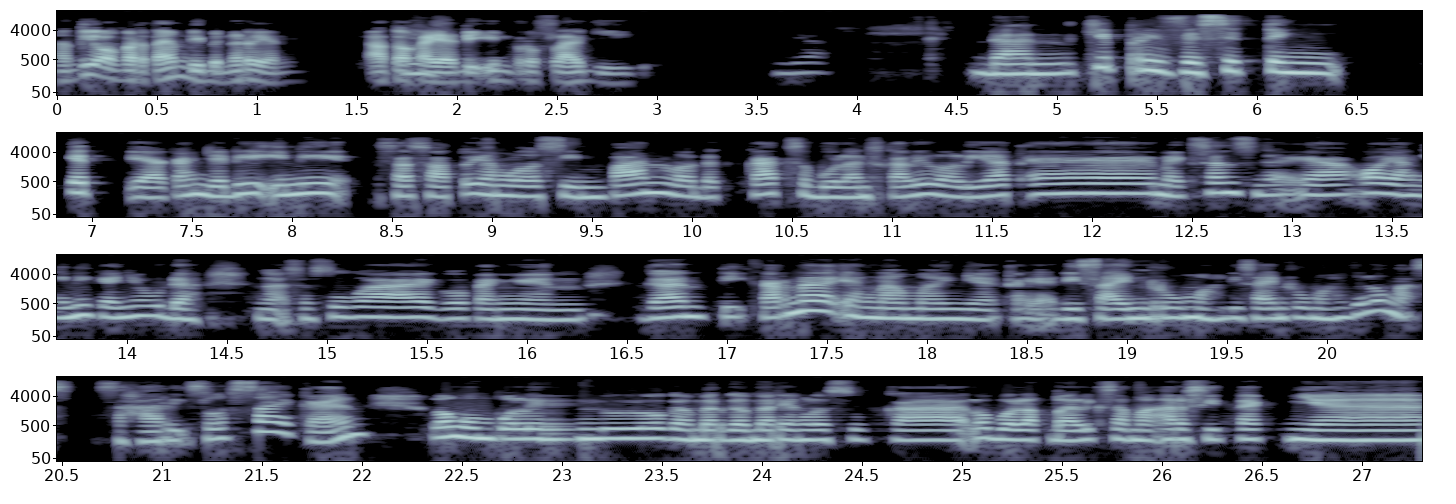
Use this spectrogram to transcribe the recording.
nanti overtime dibenerin atau yeah. kayak diimprove lagi. Yeah. Dan keep revisiting it ya kan. Jadi ini sesuatu yang lo simpan, lo dekat sebulan sekali lo lihat, eh make sense nggak ya? Oh yang ini kayaknya udah nggak sesuai, gue pengen ganti. Karena yang namanya kayak desain rumah, desain rumah aja lo nggak sehari selesai kan lo ngumpulin dulu gambar-gambar yang lo suka lo bolak-balik sama arsiteknya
